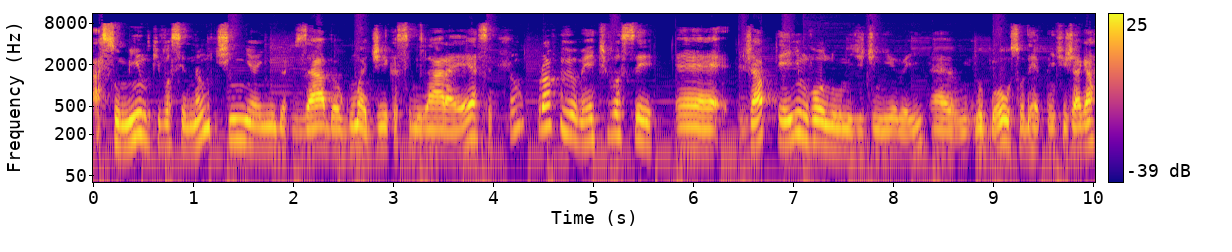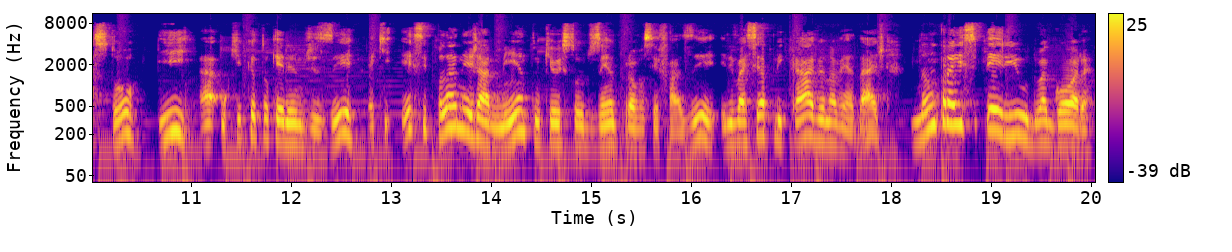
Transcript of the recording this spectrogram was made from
assumindo que você não tinha ainda usado alguma dica similar a essa, então provavelmente você é, já tem um volume de dinheiro aí é, no bolso, ou de repente já gastou. E a, o que, que eu estou querendo dizer é que esse planejamento que eu estou dizendo para você fazer, ele vai ser aplicável, na verdade, não para esse período agora,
